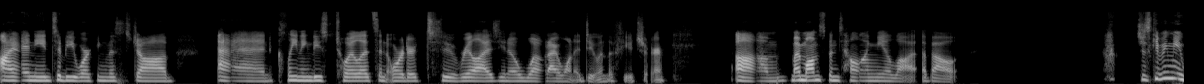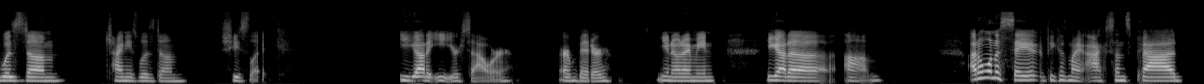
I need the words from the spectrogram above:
I need to be working this job and cleaning these toilets in order to realize, you know, what I want to do in the future. Um, my mom's been telling me a lot about just giving me wisdom, Chinese wisdom. She's like, you got to eat your sour or bitter. You know what I mean? You got to, um, I don't want to say it because my accent's bad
